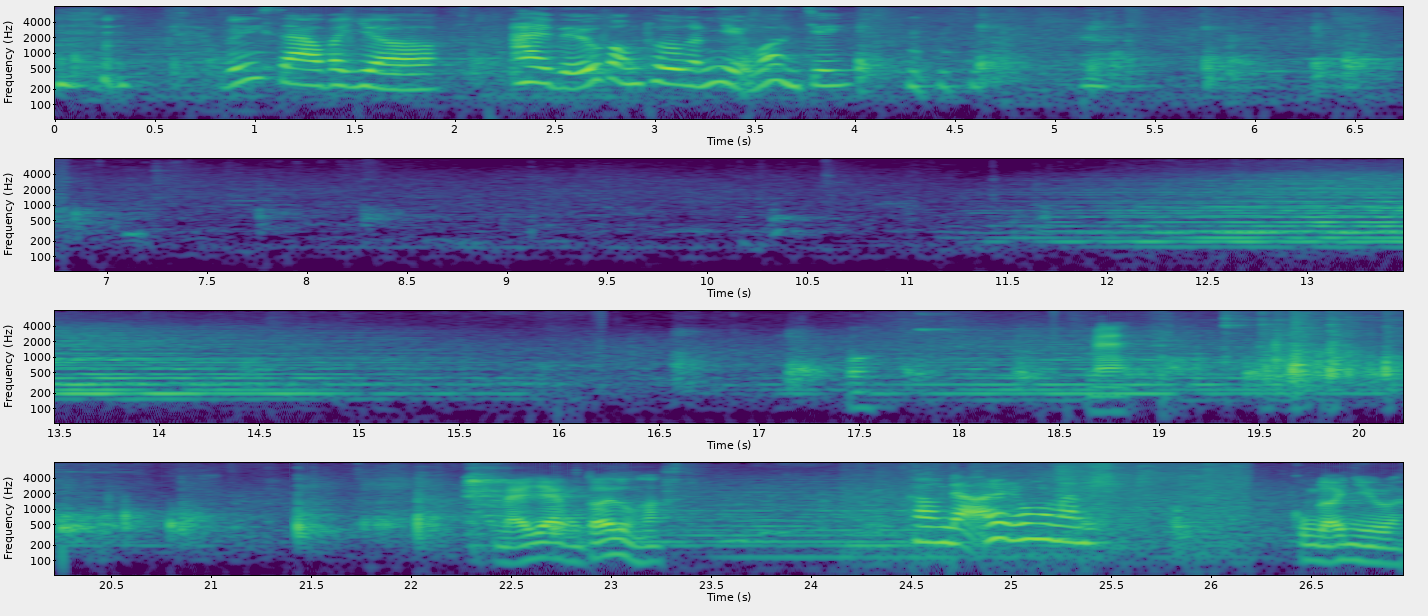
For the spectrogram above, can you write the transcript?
Biết sao bây giờ Ai biểu con thương ảnh nhiều quá làm chi Mẹ với em cùng tới luôn hả? Con đỡ rồi đúng không anh? Cũng đỡ nhiều rồi.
